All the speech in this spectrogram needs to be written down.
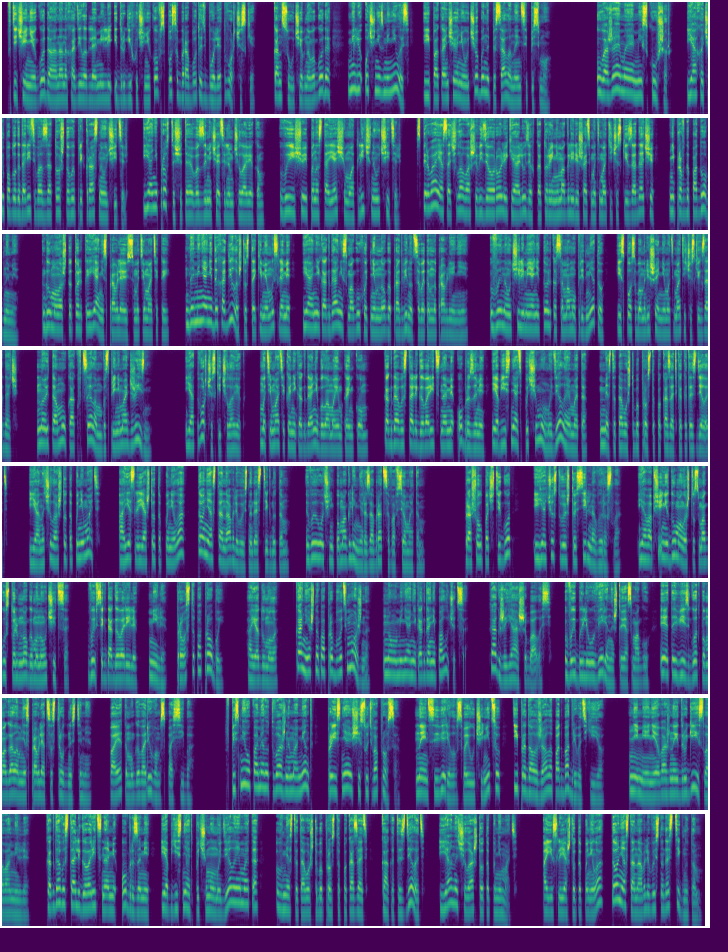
В течение года она находила для Милли и других учеников способы работать более творчески. К концу учебного года Милли очень изменилась и по окончанию учебы написала Нэнси письмо. «Уважаемая мисс Кушер, я хочу поблагодарить вас за то, что вы прекрасный учитель. Я не просто считаю вас замечательным человеком, вы еще и по-настоящему отличный учитель. Сперва я сочла ваши видеоролики о людях, которые не могли решать математические задачи, неправдоподобными. Думала, что только я не справляюсь с математикой. До меня не доходило, что с такими мыслями я никогда не смогу хоть немного продвинуться в этом направлении. Вы научили меня не только самому предмету и способам решения математических задач, но и тому, как в целом воспринимать жизнь. Я творческий человек. Математика никогда не была моим коньком. Когда вы стали говорить с нами образами и объяснять, почему мы делаем это, вместо того, чтобы просто показать, как это сделать, я начала что-то понимать. А если я что-то поняла, то не останавливаюсь на достигнутом. Вы очень помогли мне разобраться во всем этом. Прошел почти год, и я чувствую, что сильно выросла. Я вообще не думала, что смогу столь многому научиться. Вы всегда говорили, «Миле, просто попробуй». А я думала, конечно, попробовать можно, но у меня никогда не получится. Как же я ошибалась. Вы были уверены, что я смогу, и это весь год помогало мне справляться с трудностями. Поэтому говорю вам спасибо. В письме упомянут важный момент, проясняющий суть вопроса. Нэнси верила в свою ученицу и продолжала подбадривать ее. Не менее важны и другие слова Милли. Когда вы стали говорить с нами образами и объяснять, почему мы делаем это — Вместо того, чтобы просто показать, как это сделать, я начала что-то понимать. А если я что-то поняла, то не останавливаюсь на достигнутом.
